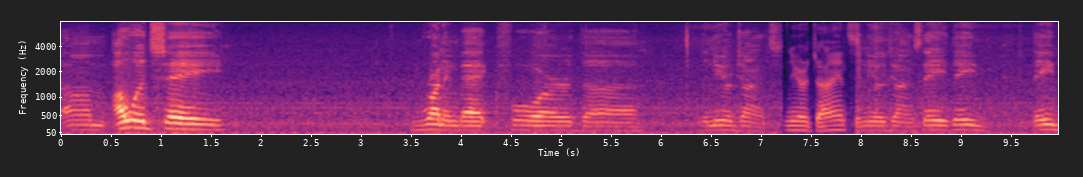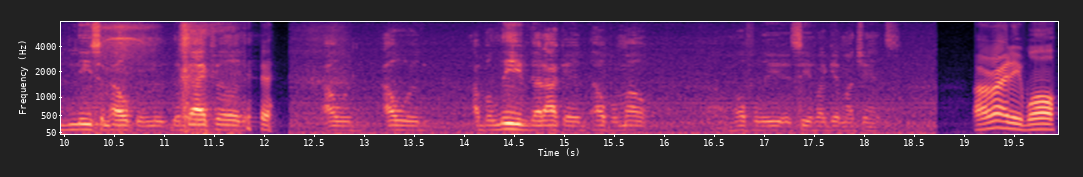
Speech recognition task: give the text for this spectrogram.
Um, I would say running back for the the New York Giants. New York Giants. The New York Giants. They they they need some help in the, the backfield. I would I would I believe that I could help them out. Um, hopefully, see if I get my chance. All righty. well,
